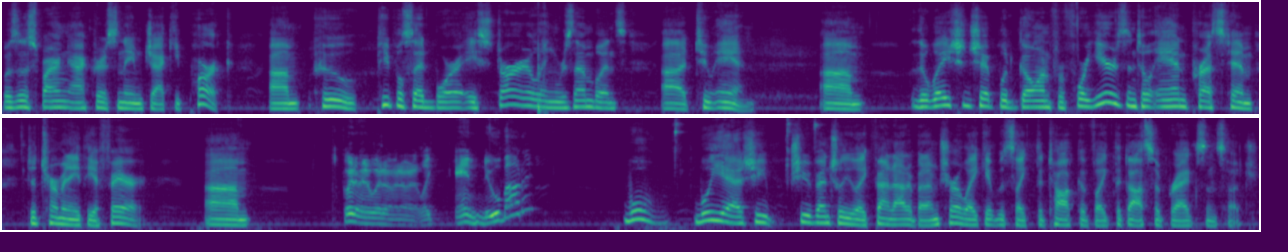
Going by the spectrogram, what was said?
was an aspiring actress named Jackie Park, um, who people said bore a startling resemblance uh, to Anne. Um, the relationship would go on for four years until Anne pressed him to terminate the affair. Wait a minute. Wait a minute. Wait a minute. Like, Anne knew about it. Well, well, yeah, she she eventually like found out about. it. I'm sure like it was like the talk of like the gossip rags and such.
